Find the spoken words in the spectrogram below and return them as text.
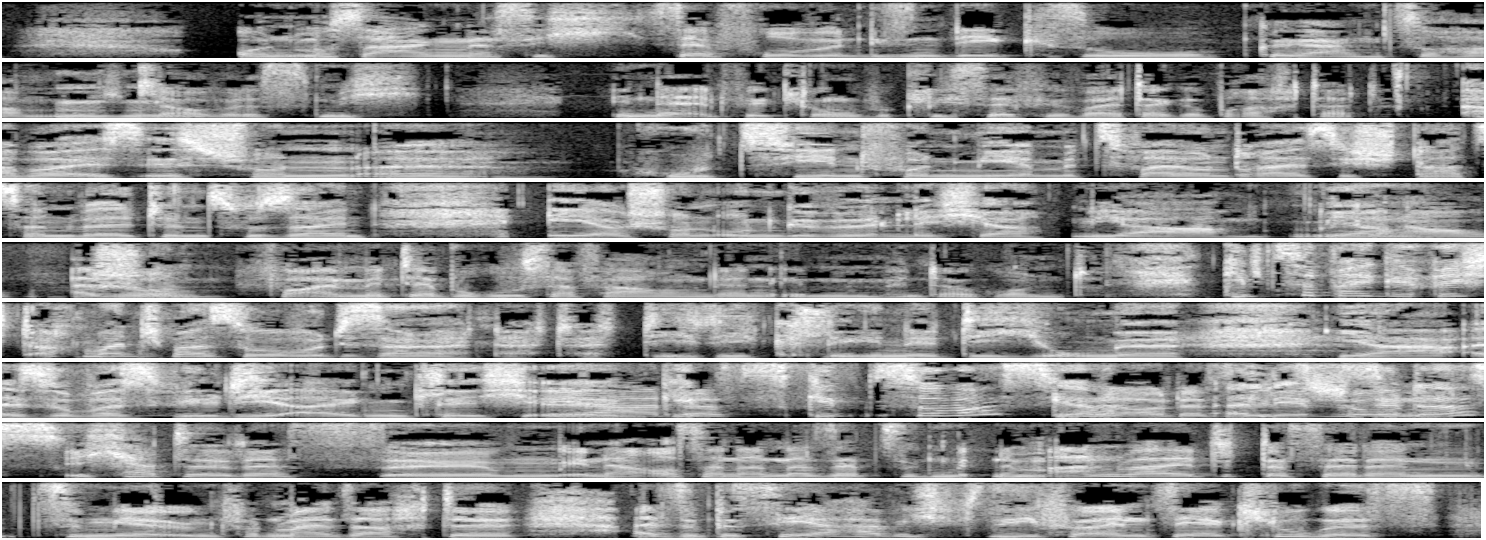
Und muss sagen, dass ich sehr froh bin, diesen Weg so gegangen zu haben. Mhm. Ich glaube, dass mich in der Entwicklung wirklich sehr viel weitergebracht hat. Aber es ist schon äh, Hut ziehen von mir, mit 32 Staatsanwältin zu sein, eher schon ungewöhnlich, ja? Ja, ja genau. Also schon. vor allem mit der Berufserfahrung dann eben im Hintergrund. Gibt's da bei Gericht auch manchmal so, wo die sagen, na, die, die Kleine, die Junge, ja, also was will die eigentlich? Äh, ja, gibt's, das gibt's sowas? Genau, ja? das Erleben schon. Sie das? Ich hatte das ähm, in einer Auseinandersetzung mit einem Anwalt, dass er dann zu mir irgendwann mal sagte, also bisher habe ich sie für ein sehr kluges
